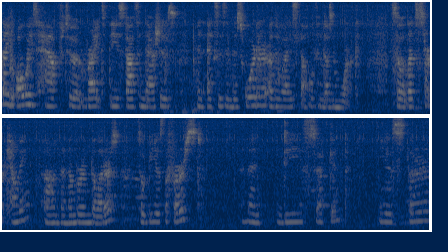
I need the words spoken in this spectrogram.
That you always have to write these dots and dashes and X's in this order, otherwise the whole thing doesn't work. So let's start counting um, and numbering the letters. So B is the first, and then D second, E is third,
